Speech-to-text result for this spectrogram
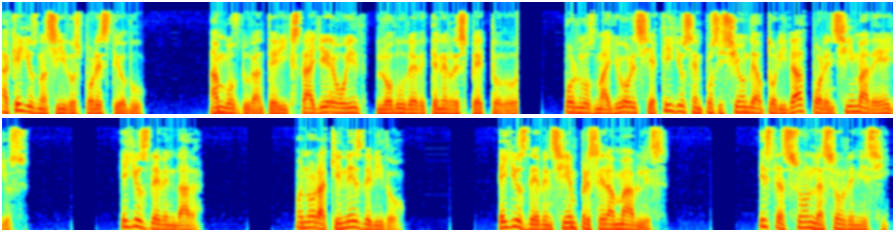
Aquellos nacidos por este Odu, ambos durante Ixtaye Oid, Lodu debe tener respeto por los mayores y aquellos en posición de autoridad por encima de ellos. Ellos deben dar honor a quien es debido. Ellos deben siempre ser amables. Estas son las órdenes y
